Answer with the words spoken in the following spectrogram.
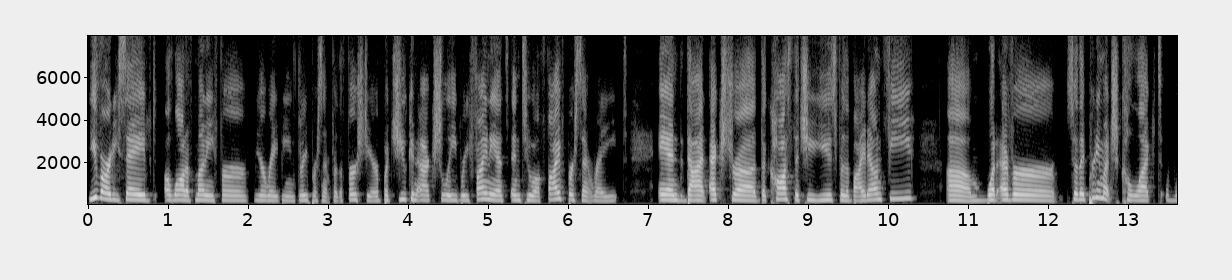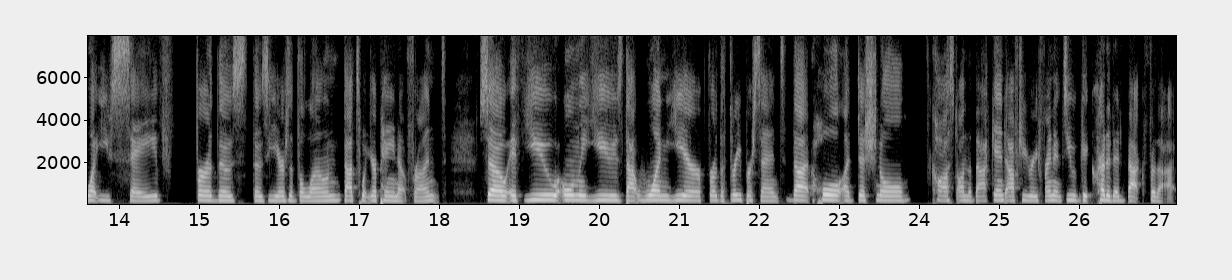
you've already saved a lot of money for your rate being 3% for the first year, but you can actually refinance into a 5% rate. And that extra the cost that you use for the buy down fee um, whatever so they pretty much collect what you save for those those years of the loan. That's what you're paying up front so if you only use that one year for the 3% that whole additional cost on the back end after you refinance you would get credited back for that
